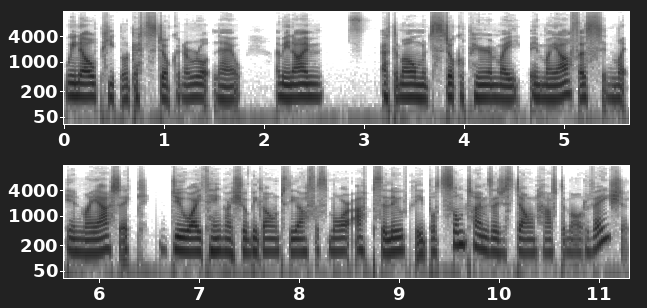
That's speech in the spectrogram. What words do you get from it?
We know people get stuck in a rut now. I mean, I'm at the moment stuck up here in my in my office in my in my attic. Do I think I should be going to the office more? Absolutely, but sometimes I just don't have the motivation.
